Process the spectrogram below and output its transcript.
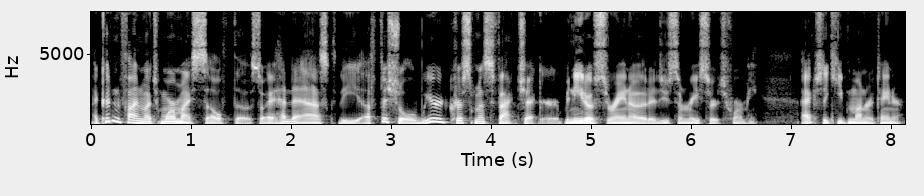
I couldn't find much more myself, though, so I had to ask the official Weird Christmas fact checker, Benito Cereno, to do some research for me. I actually keep him on retainer,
